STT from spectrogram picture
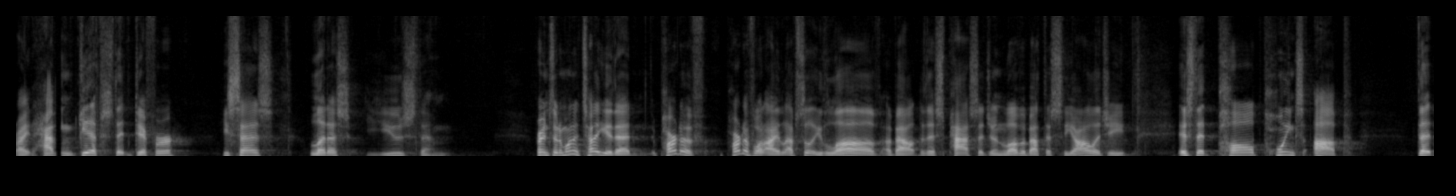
Right? Having gifts that differ, he says, let us use them. Friends, and I want to tell you that part of, part of what I absolutely love about this passage and love about this theology is that Paul points up that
